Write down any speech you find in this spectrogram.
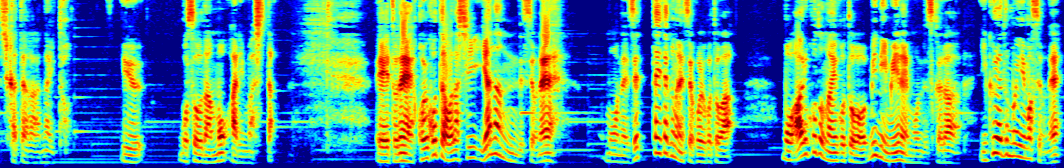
仕方がないというご相談もありました。えっ、ー、とね、こういうことは私嫌なんですよね。もうね、絶対痛くないんですよ、こういうことは。もうあることないことを見に見えないもんですから、いくらでも言えますよね。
